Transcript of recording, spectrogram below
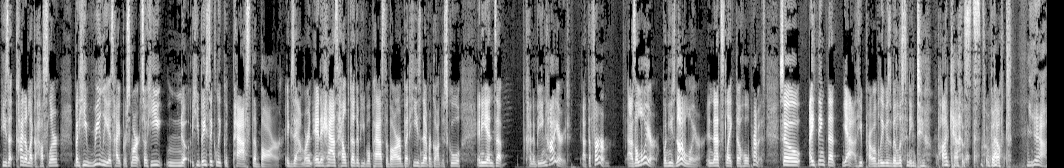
He's a, kind of like a hustler, but he really is hyper smart. So he no, he basically could pass the bar exam, or, and it has helped other people pass the bar. But he's never gone to school, and he ends up kind of being hired at the firm as a lawyer when he's not a lawyer. And that's like the whole premise. So I think that, yeah, he probably has been listening to podcasts about Yeah.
